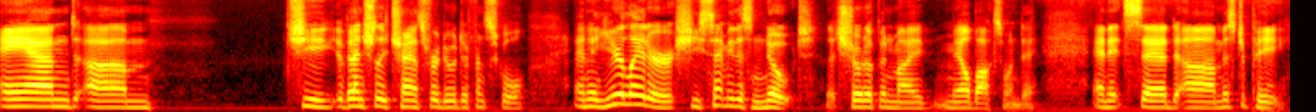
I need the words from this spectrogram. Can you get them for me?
And um, she eventually transferred to a different school. And a year later, she sent me this note that showed up in my mailbox one day. And it said, uh, Mr. P,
